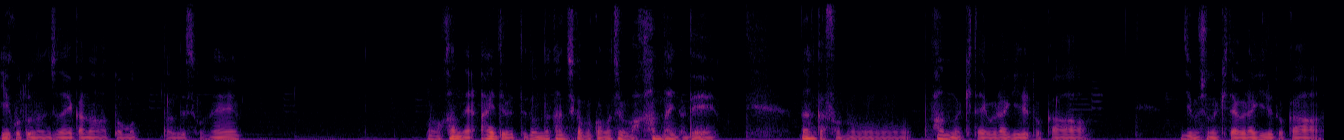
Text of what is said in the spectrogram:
いいことなんじゃないかなと思ったんですよね。まあ、わかんない。アイドルってどんな感じか僕はもちろんわかんないので、なんかその、ファンの期待を裏切るとか、事務所の期待を裏切るとか、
